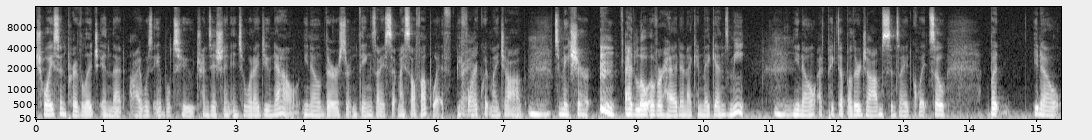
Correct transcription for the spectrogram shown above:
choice and privilege in that i was able to transition into what i do now. You know there are certain things that i set myself up with before i quit my job mm-hmm. to make sure i had low overhead and i can make ends meet. Mm-hmm. You know i've picked up other jobs since i had quit. So but you know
